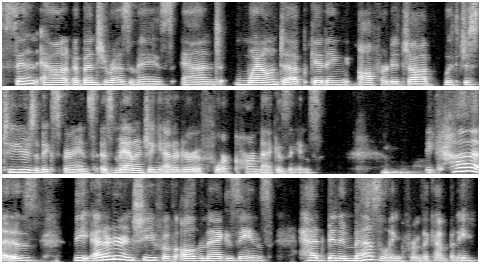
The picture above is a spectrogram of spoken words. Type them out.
sent out a bunch of resumes and wound up getting offered a job with just two years of experience as managing editor of four car magazines. Mm-hmm. Because the editor in chief of all the magazines had been embezzling from the company,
